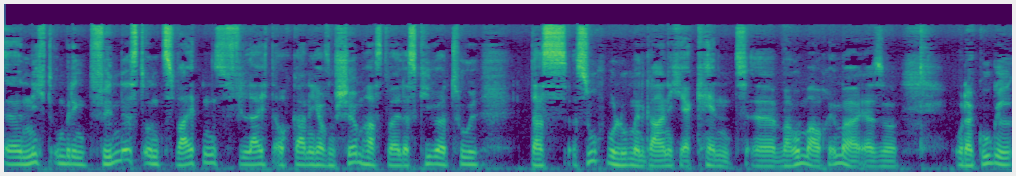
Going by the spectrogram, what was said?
äh, nicht unbedingt findest und zweitens vielleicht auch gar nicht auf dem Schirm hast, weil das Keyword-Tool das Suchvolumen gar nicht erkennt, äh, warum auch immer. Also, oder Google,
